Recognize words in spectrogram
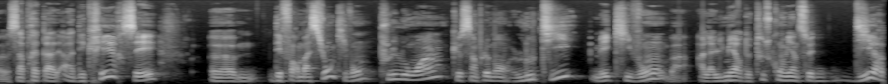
euh, s'apprête à, à, décrire, c'est euh, des formations qui vont plus loin que simplement l'outil, mais qui vont, bah, à la lumière de tout ce qu'on vient de se dire,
